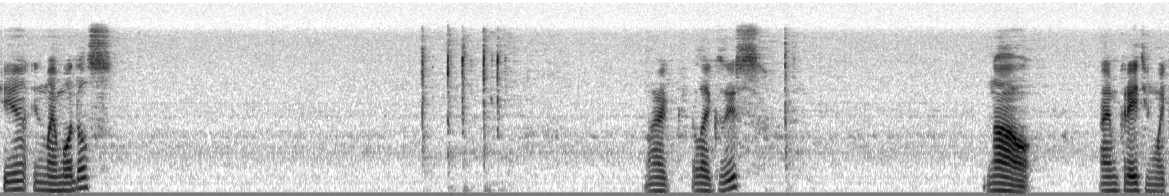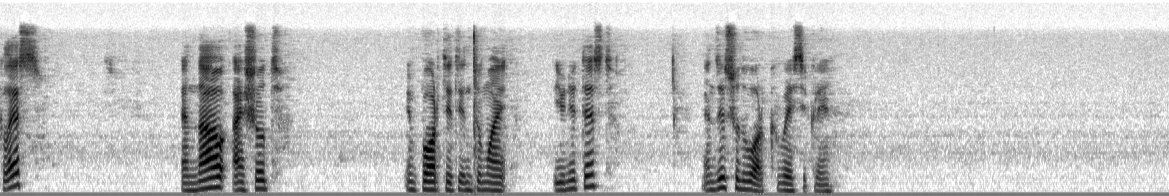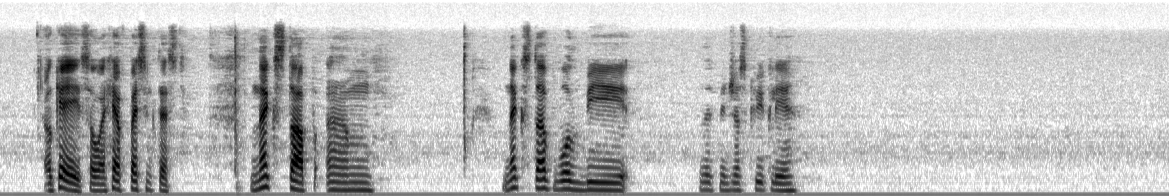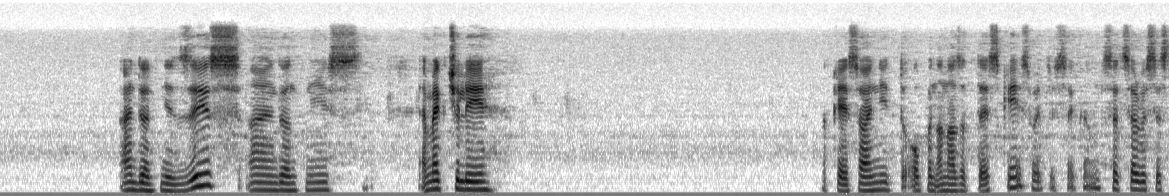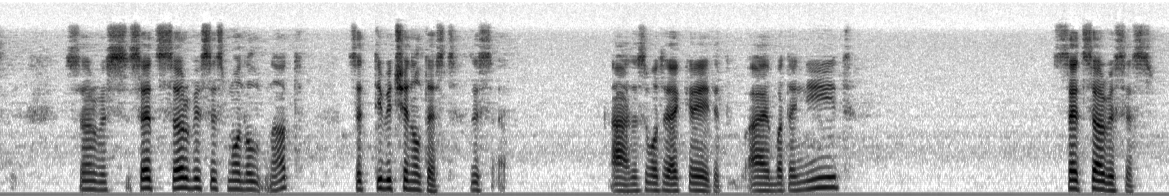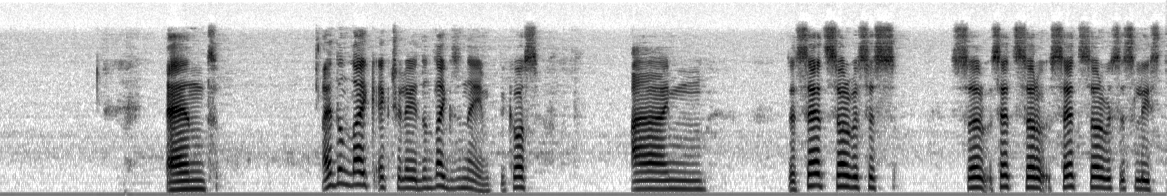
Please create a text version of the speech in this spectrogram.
Here in my models. Like like this. Now I'm creating my class and now I should import it into my unit test. And this should work basically. Okay so I have passing test. Next step um, next step will be let me just quickly I don't need this I don't need I'm actually okay so I need to open another test case wait a second set services service set services model not set TV channel test this ah this is what I created I but I need set services and I don't like actually I don't like the name because I'm the set services ser set ser set services list.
